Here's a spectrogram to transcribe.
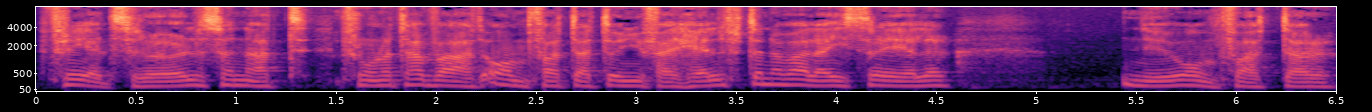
fredsrörelsen att från att ha varit, omfattat ungefär hälften av alla israeler nu omfattar,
